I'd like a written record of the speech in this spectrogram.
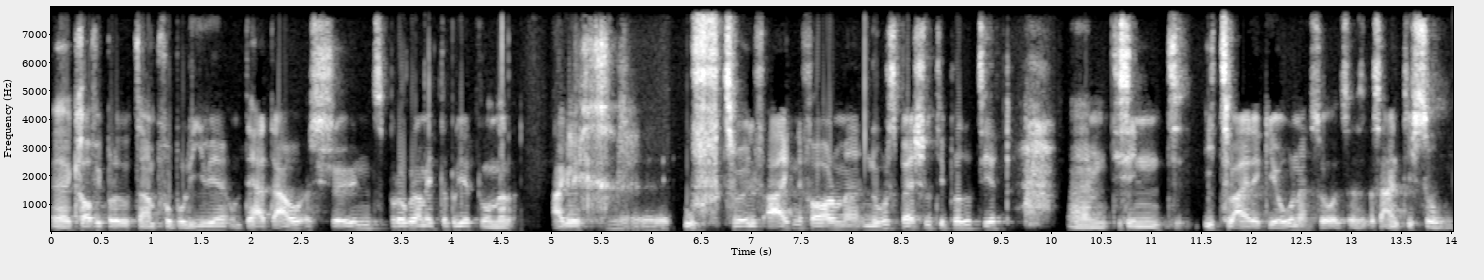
äh, Kaffeeproduzent von Bolivien. Und der hat auch ein schönes Programm etabliert, wo er eigentlich äh, auf zwölf eigene Farmen nur Specialty produziert. Ähm, die sind in zwei Regionen. So, das, das eine ist so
